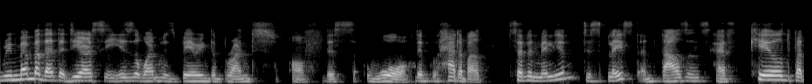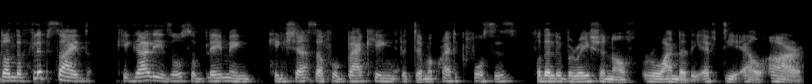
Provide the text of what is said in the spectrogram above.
Remember that the DRC is the one who's bearing the brunt of this war. They've had about 7 million displaced and thousands have killed. But on the flip side, Kigali is also blaming Kinshasa for backing the democratic forces for the liberation of Rwanda, the FDLR.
